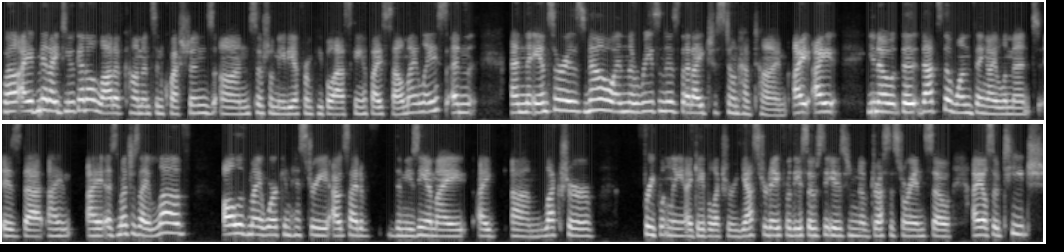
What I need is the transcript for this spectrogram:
Well, I admit I do get a lot of comments and questions on social media from people asking if I sell my lace, and and the answer is no. And the reason is that I just don't have time. I, I you know, the, that's the one thing I lament is that I, I, as much as I love all of my work in history outside of the museum, I, I um, lecture frequently. I gave a lecture yesterday for the Association of Dress Historians. So I also teach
